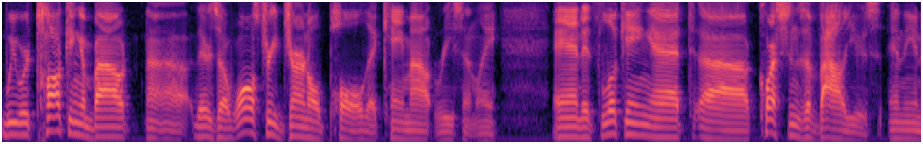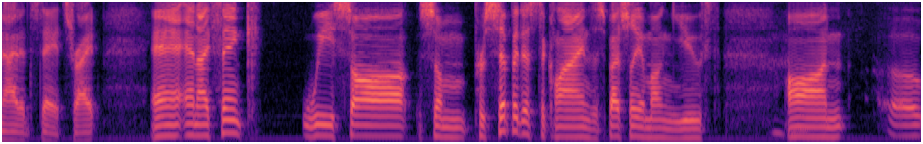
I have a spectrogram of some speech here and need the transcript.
we were talking about uh, there's a Wall Street Journal poll that came out recently, and it's looking at uh, questions of values in the United States, right? And, and I think we saw some precipitous declines, especially among youth, on uh,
